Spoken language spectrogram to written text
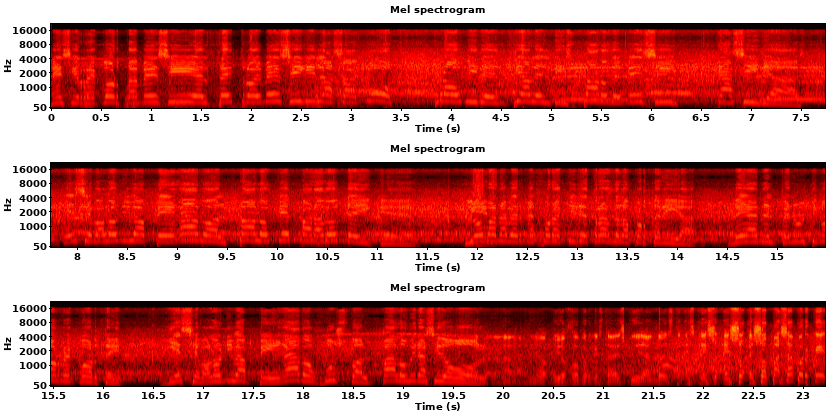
Messi recorta Messi, el centro de Messi y la sacó. Providencial el disparo de Messi. Casillas. Ese balón iba pegado al palo. Qué paradón de Iker. Lo van a ver mejor aquí detrás de la portería. Vean el penúltimo recorte. Y ese balón iba pegado justo al palo. Hubiera sido gol. Para nada, y, y ojo porque está descuidando. está- es que eso, eso, eso pasa porque.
